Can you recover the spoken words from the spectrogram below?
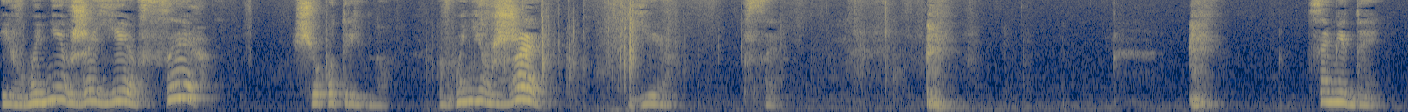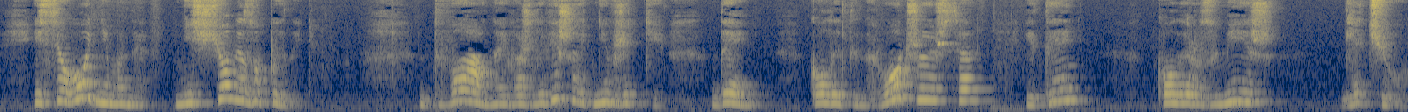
І в мені вже є все, що потрібно. В мені вже є все. Це мій день. І сьогодні мене ніщо не зупинить. Два найважливіших дні в житті: день, коли ти народжуєшся, і день, коли розумієш, для чого.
